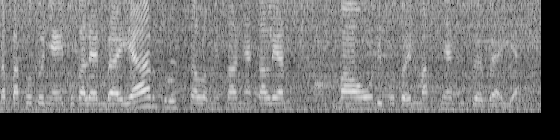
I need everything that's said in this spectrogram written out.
tempat fotonya itu kalian bayar. Terus kalau misalnya kalian mau difotoin masnya juga bayar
